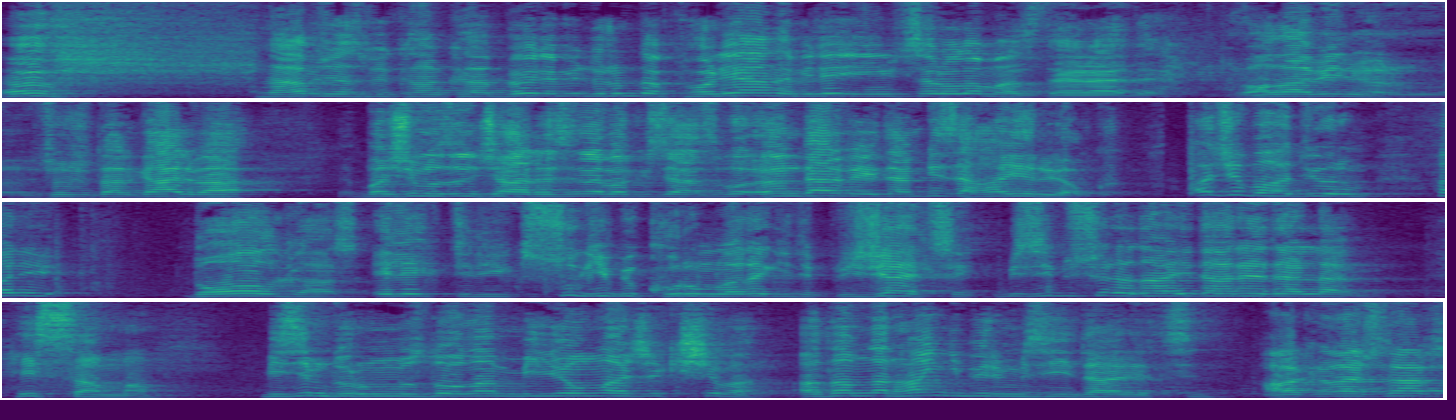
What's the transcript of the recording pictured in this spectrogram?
Öf. Ne yapacağız be kanka? Böyle bir durumda Pollyanna bile iyimser olamazdı herhalde. Vallahi bilmiyorum. Çocuklar galiba başımızın çaresine bakacağız. Bu Önder Bey'den bize hayır yok. Acaba diyorum hani doğalgaz, elektrik, su gibi kurumlara gidip rica etsek bizi bir süre daha idare ederler mi? Hiç sanmam. Bizim durumumuzda olan milyonlarca kişi var. Adamlar hangi birimizi idare etsin? Arkadaşlar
